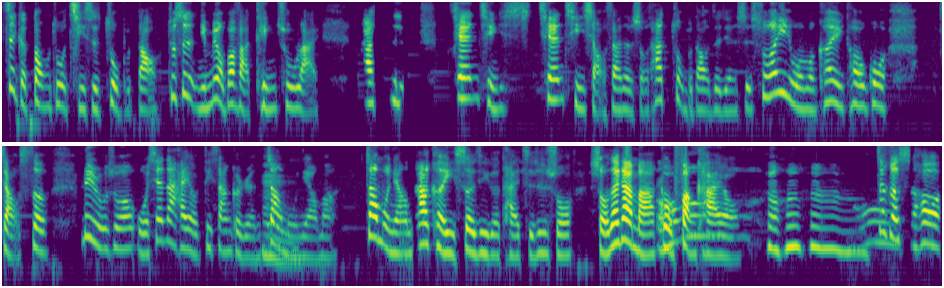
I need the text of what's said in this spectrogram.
这个动作其实做不到，就是你没有办法听出来他是牵起牵起小三的手，他做不到这件事。所以我们可以透过角色，例如说，我现在还有第三个人丈母娘嘛，嗯、丈母娘她可以设计一个台词是说：“手在干嘛？给我放开哦。哦”这个时候，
